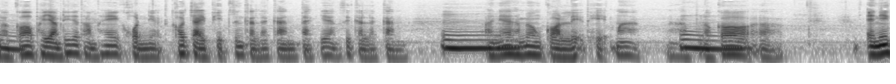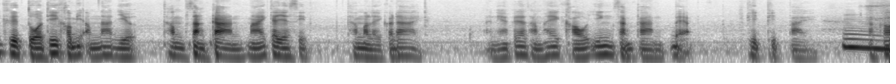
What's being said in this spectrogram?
แล้วก็พยายามที่จะทำให้คนเนี่ยเข้าใจผิดซึ่งกันและกันแตกแยกซึ่งกันและกันอืมอันเนี้ยทำให้องค์กรเละเทะมากนะครับอืมแล้วก็เอ่ออันนี้คือตัวที่เขามีอำนาจเยอะทำสั่งการไม้กายสิทธิ์ทำอะไรก็ได้ อันเนี้ยก็จะทำให้เขายิ่งสั่งการแบบผิดผิดไปอืมแล้วก็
